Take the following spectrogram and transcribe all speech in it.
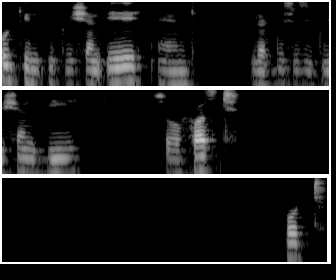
put in equation a and let this is equation b. So first put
